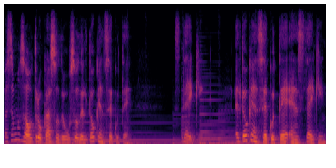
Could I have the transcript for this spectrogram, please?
Pasemos a otro caso de uso del token CQT. Staking. El token CQT en staking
